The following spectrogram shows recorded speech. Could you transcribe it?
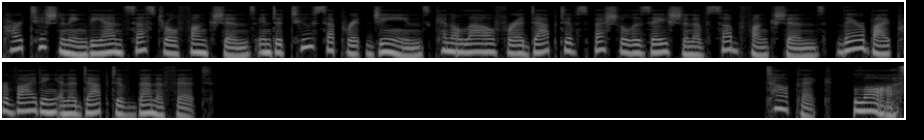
partitioning the ancestral functions into two separate genes can allow for adaptive specialization of subfunctions, thereby providing an adaptive benefit. Topic: Loss.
